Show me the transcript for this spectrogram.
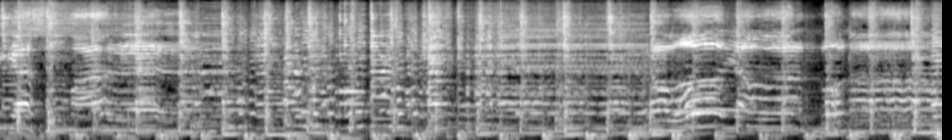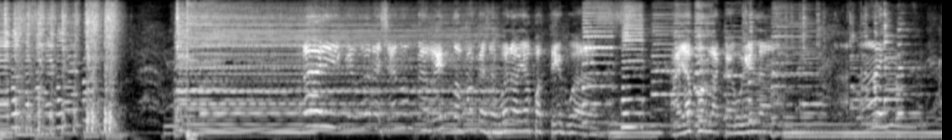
Su madre, la voy a abandonar. Ay, que duele yendo un perrito porque se fuera allá para Tihuahua, allá por la Caguila. Ay.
